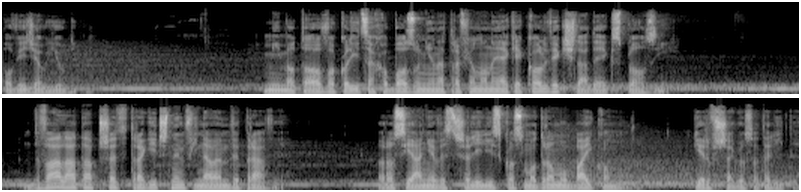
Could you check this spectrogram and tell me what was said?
Powiedział Judin. Mimo to w okolicach obozu nie natrafiono na jakiekolwiek ślady eksplozji. Dwa lata przed tragicznym finałem wyprawy Rosjanie wystrzelili z kosmodromu Bajkonur pierwszego satelitę.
